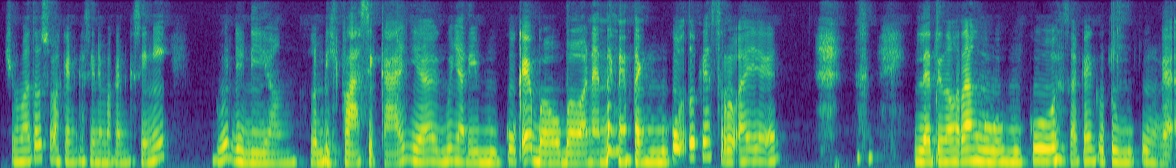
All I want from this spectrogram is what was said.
Cuma terus makin ke sini makin ke sini gue jadi yang lebih klasik aja. Gue nyari buku kayak bawa-bawa nenteng-nenteng buku tuh kayak seru aja kan. Ngeliatin orang bawa buku sampai kutu buku. Nggak.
